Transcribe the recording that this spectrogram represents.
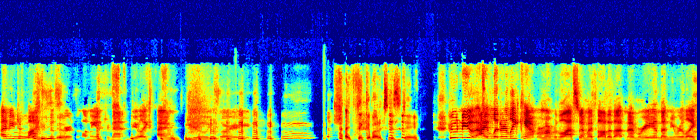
I need to oh, find this person on the internet and be like, I'm truly sorry. I think about it to this day. Who knew? I literally can't remember the last time I thought of that memory. And then you were like,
